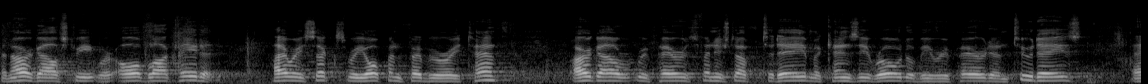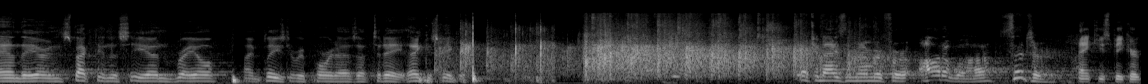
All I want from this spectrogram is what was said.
and Argyle Street were all blockaded. Highway 6 reopened February 10th. Argyle repairs finished up today. Mackenzie Road will be repaired in two days, and they are inspecting the CN rail, I'm pleased to report, as of today. Thank you, Speaker. Recognize the member for Ottawa Centre. Thank you, Speaker.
